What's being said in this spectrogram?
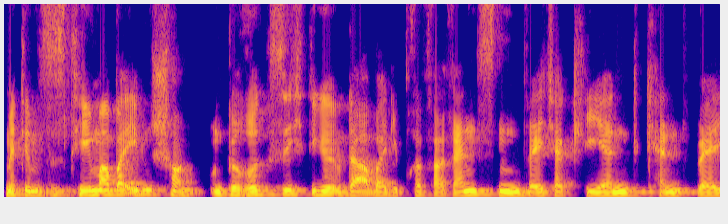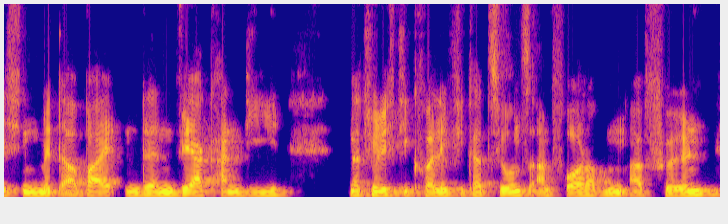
Mit dem System aber eben schon und berücksichtige dabei die Präferenzen, welcher Klient kennt welchen Mitarbeitenden, wer kann die natürlich die Qualifikationsanforderungen erfüllen.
